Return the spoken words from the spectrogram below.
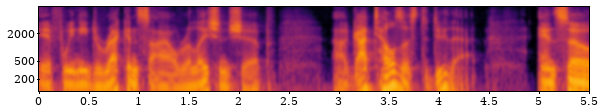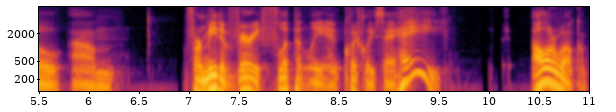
if we need to reconcile relationship. Uh, God tells us to do that. And so um, for me to very flippantly and quickly say, hey, all are welcome,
